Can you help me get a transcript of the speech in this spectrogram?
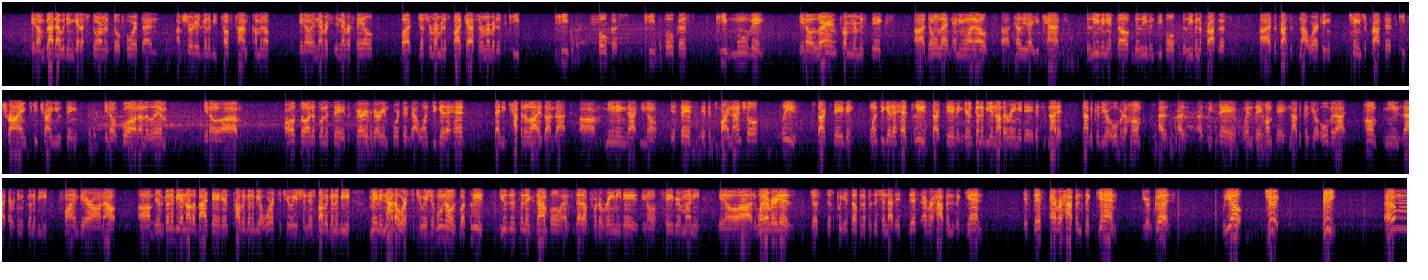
you know, I'm glad that we didn't get a storm and so forth, and I'm sure there's going to be tough times coming up you know, it never it never fails. But just remember this podcast and remember to keep keep focus, keep focus, keep moving. You know, learn from your mistakes. Uh, don't let anyone else uh, tell you that you can't. Believe in yourself. Believe in people. Believe in the process. Uh, if the process is not working, change the process. Keep trying. Keep trying new things. You know, go out on the limb. You know, um, also, I just want to say it's very, very important that once you get ahead, that you capitalize on that. Um, meaning that you know, if say if it's financial, please start saving. Once you get ahead, please start saving. There's going to be another rainy day. This is not it. Not because you're over the hump, as as as we say Wednesday Hump Day. Not because you're over that hump means that everything's going to be fine there on out. Um, there's going to be another bad day. There's probably going to be a worse situation. There's probably going to be maybe not a worse situation. Who knows? But please use this as an example and set up for the rainy days. You know, save your money. You know, uh, whatever it is, just just put yourself in a position that if this ever happens again, if this ever happens again, you're good. We out. J. B. M.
